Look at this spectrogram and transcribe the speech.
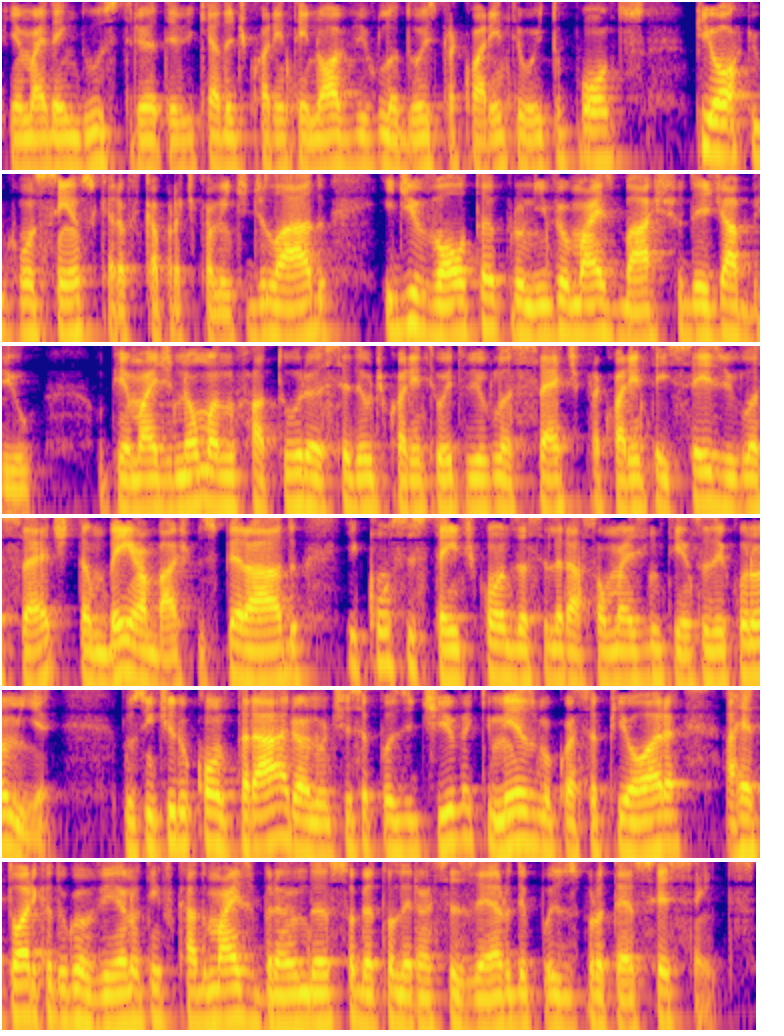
O PMI da indústria teve queda de 49,2 para 48 pontos, pior que o consenso, que era ficar praticamente de lado, e de volta para o nível mais baixo desde abril. O PMI de não manufatura cedeu de 48,7 para 46,7, também abaixo do esperado e consistente com a desaceleração mais intensa da economia. No sentido contrário, a notícia positiva é que, mesmo com essa piora, a retórica do governo tem ficado mais branda sobre a tolerância zero depois dos protestos recentes.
